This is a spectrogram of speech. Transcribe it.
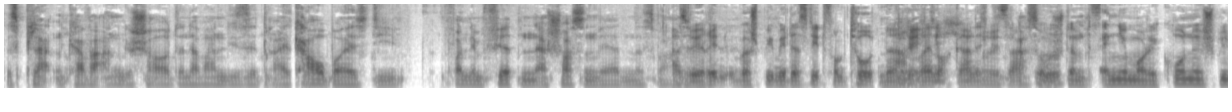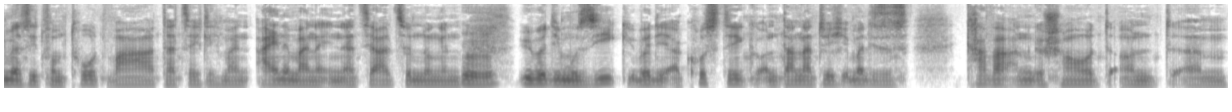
das Plattencover angeschaut und da waren diese drei Cowboys, die von dem vierten erschossen werden. Das war Also wir reden über Spiel mir das Lied vom Tod, ne? Haben wir Richtig, noch gar nicht richtig. gesagt. Ach so, Mhm. stimmt. Ennio Morricone, Spiel mir das Lied vom Tod, war tatsächlich mein, eine meiner Initialzündungen Mhm. über die Musik, über die Akustik und dann natürlich immer dieses Cover angeschaut und ähm,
